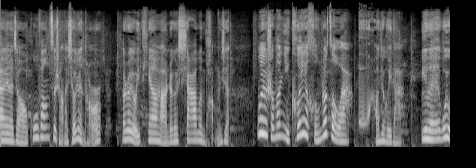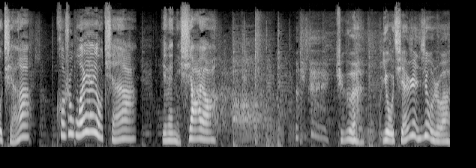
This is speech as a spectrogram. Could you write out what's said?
下面呢叫孤芳自赏的小卷头，他说有一天哈，这个虾问螃蟹，为什么你可以横着走啊？螃蟹回答，因为我有钱啊。可是我也有钱啊，因为你瞎呀。这有钱任性是吧？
